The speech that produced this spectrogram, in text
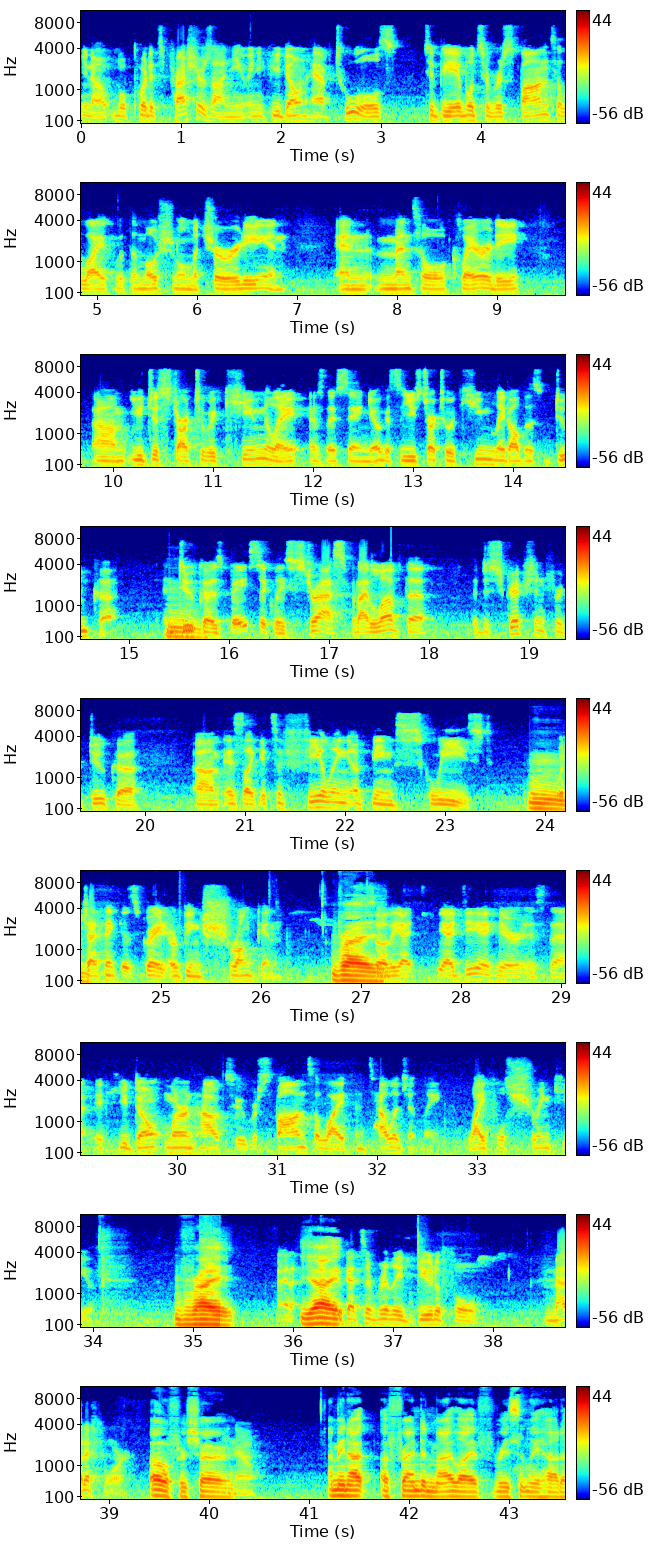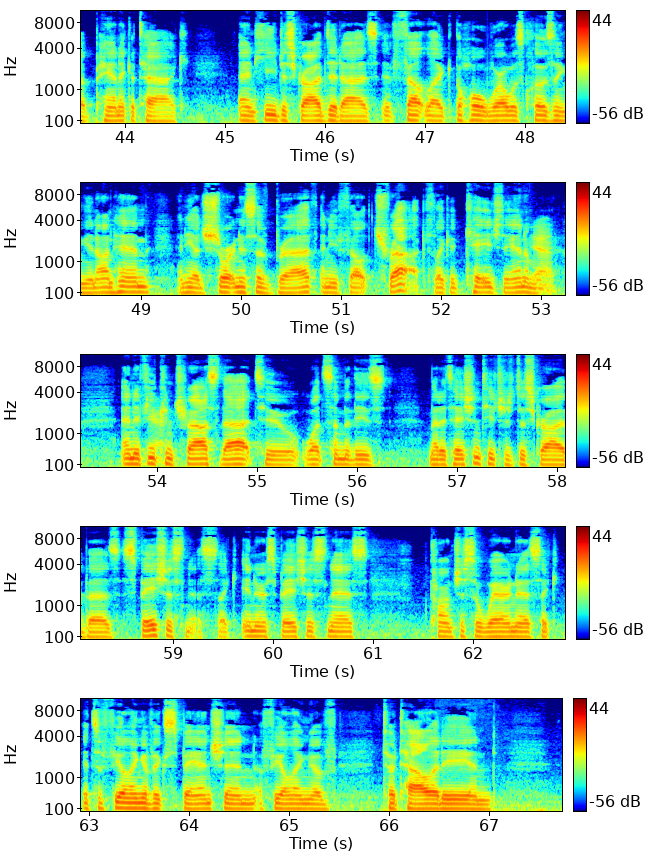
you know will put its pressures on you and if you don't have tools to be able to respond to life with emotional maturity and and mental clarity um, you just start to accumulate as they say in yoga so you start to accumulate all this dukkha and mm. dukkha is basically stress but i love the the description for dukkha um, is like it's a feeling of being squeezed mm. which i think is great or being shrunken Right. So the the idea here is that if you don't learn how to respond to life intelligently, life will shrink you. Right. And yeah, I think that's a really beautiful metaphor. Oh, for sure. You know. I mean, I, a friend in my life recently had a panic attack, and he described it as it felt like the whole world was closing in on him, and he had shortness of breath, and he felt trapped like a caged animal. Yeah. And if you yeah. contrast that to what some of these meditation teachers describe as spaciousness, like inner spaciousness, conscious awareness. Like it's a feeling of expansion, a feeling of totality, and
